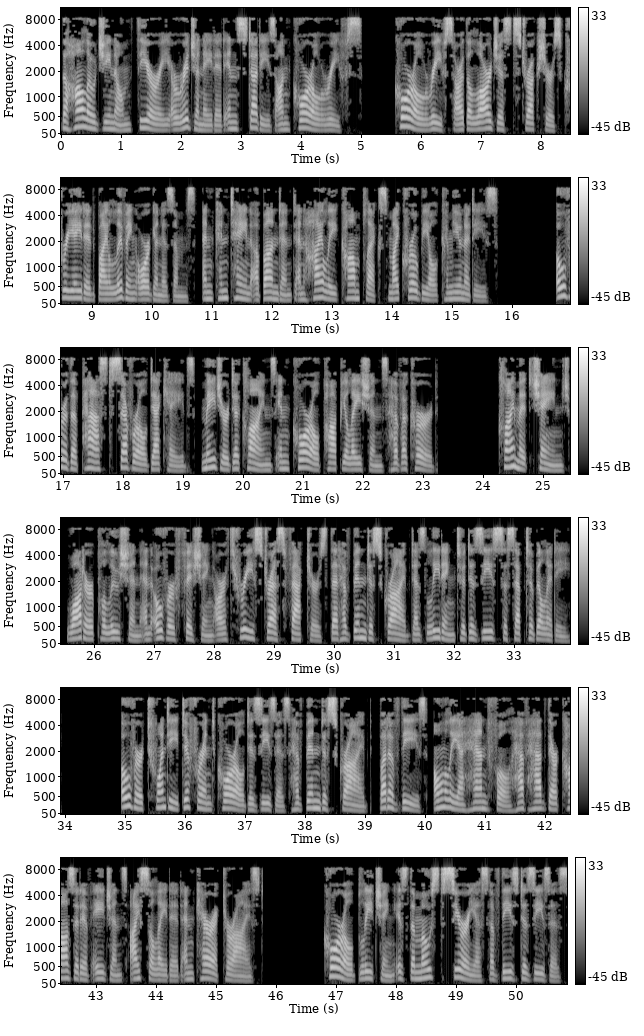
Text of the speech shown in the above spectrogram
The hologenome theory originated in studies on coral reefs. Coral reefs are the largest structures created by living organisms, and contain abundant and highly complex microbial communities. Over the past several decades, major declines in coral populations have occurred. Climate change, water pollution and overfishing are three stress factors that have been described as leading to disease susceptibility. Over 20 different coral diseases have been described, but of these, only a handful have had their causative agents isolated and characterized. Coral bleaching is the most serious of these diseases.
